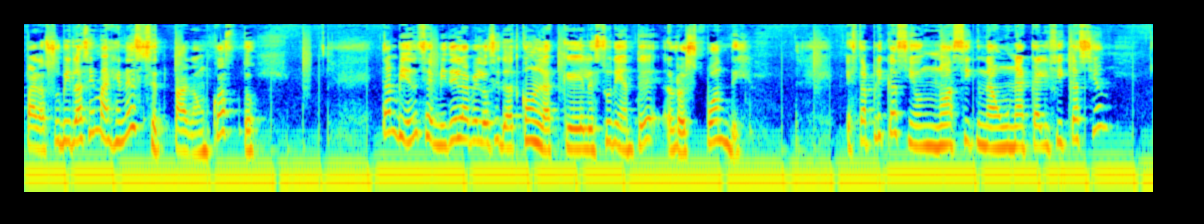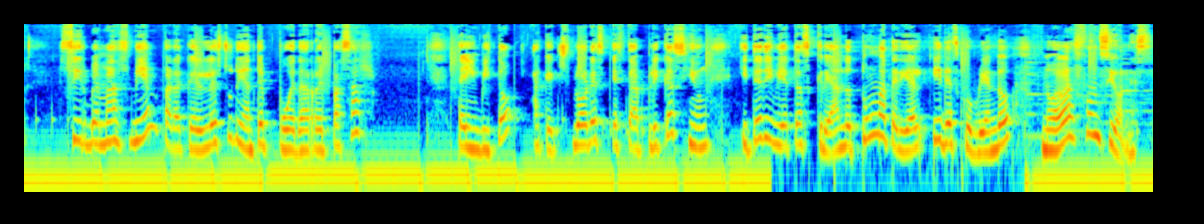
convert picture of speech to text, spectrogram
Para subir las imágenes se paga un costo. También se mide la velocidad con la que el estudiante responde. Esta aplicación no asigna una calificación. Sirve más bien para que el estudiante pueda repasar. Te invito a que explores esta aplicación y te diviertas creando tu material y descubriendo nuevas funciones.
